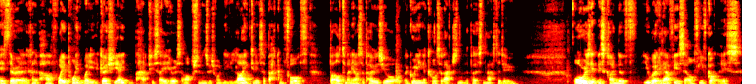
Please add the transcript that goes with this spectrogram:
Is there a kind of halfway point where you negotiate and perhaps you say, here are some options, which one do you like? And it's a back and forth, but ultimately, I suppose you're agreeing a course of action that the person has to do. Or is it this kind of you work it out for yourself, you've got this,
